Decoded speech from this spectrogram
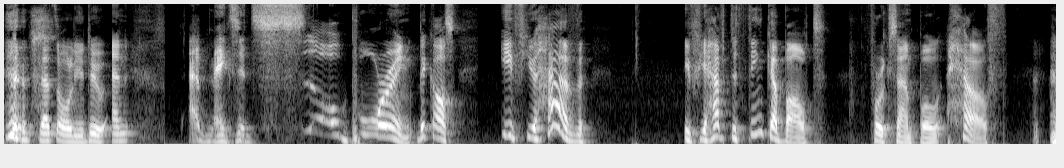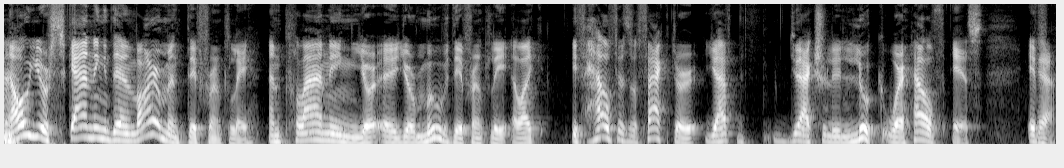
That's all you do. And that makes it so boring because if you have if you have to think about for example health now you're scanning the environment differently and planning your uh, your move differently like if health is a factor you have to actually look where health is. If Yeah.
